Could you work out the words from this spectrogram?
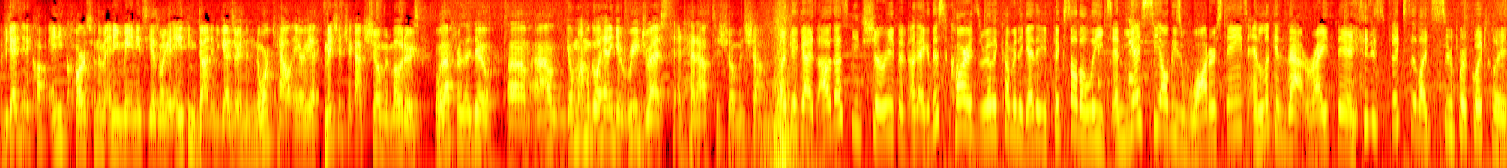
If you guys need to cop any cars from them, any maintenance, you guys wanna get anything done, and you guys are in the NorCal area, make sure to check out Shoman Motors. But without further ado, um, I'll, I'm gonna go ahead and get redressed and head out to Shoman's shop. Okay guys, I was asking Sharif okay, this car is really coming together. He fixed all the leaks and you guys see all these water stains and look at that right there. He just fixed it like super quickly.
